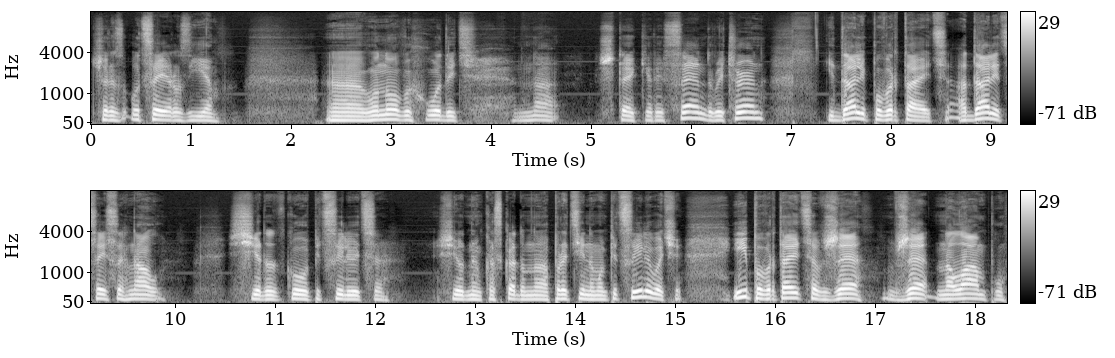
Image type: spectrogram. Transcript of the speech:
через оцей роз'єм. Е, воно виходить на штекери Send, Return і далі повертається. А далі цей сигнал ще додатково підсилюється ще одним каскадом на операційному підсилювачі і повертається вже, вже на лампу.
